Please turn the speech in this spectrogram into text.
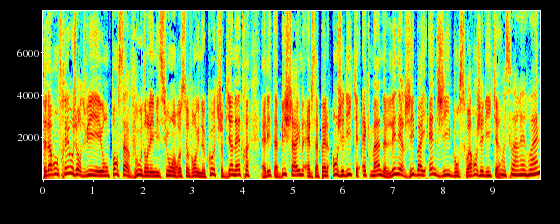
C'est la rentrée aujourd'hui et on pense à vous dans l'émission en recevant une coach bien-être. Elle est à Bischheim, elle s'appelle Angélique Ekman, l'énergie by NG. Bonsoir Angélique. Bonsoir Erwan.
